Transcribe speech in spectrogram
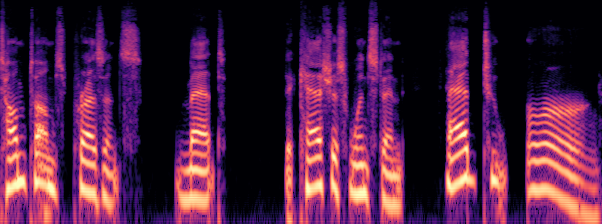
Tum Tum's presence meant that Cassius Winston had to earn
